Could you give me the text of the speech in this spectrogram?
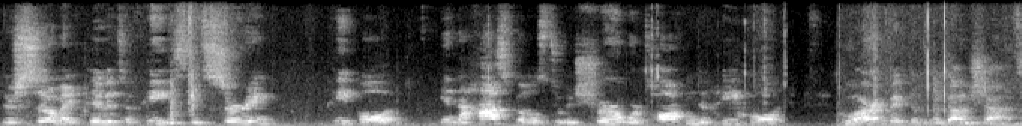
There's so many pivot to peace, inserting people in the hospitals to ensure we're talking to people who are victims of gunshots.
